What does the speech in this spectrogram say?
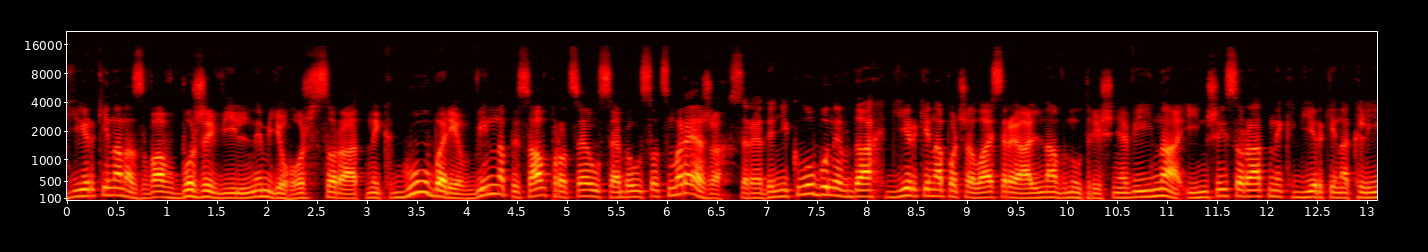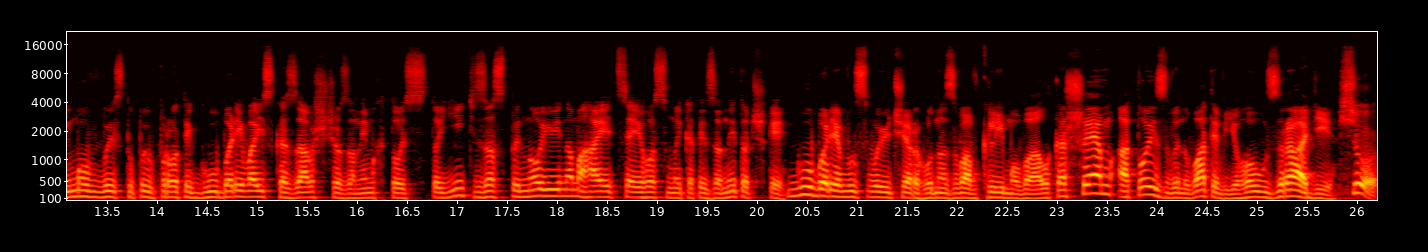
Гіркіна назвав божевільним його ж соратник Губарєв. Він написав про це у себе у соцмережах. Всередині клубу невдах Гіркіна почалась реальна внутрішня війна. Інший соратник Гіркіна Клімов виступив проти Губарєва і сказав, що за ним хтось стоїть за спиною і намагається його смикати за ниточки. Губарєв у свою чергу назвав Клімова алкашем, а той звинуватив його у зраді. Все.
